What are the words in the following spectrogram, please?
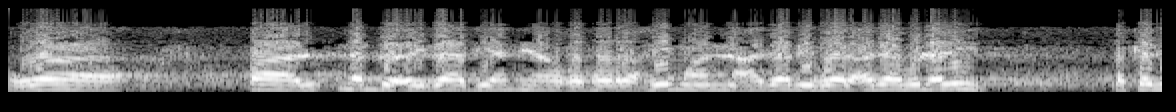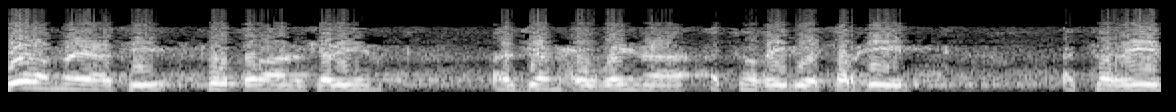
وقال نبئ عبادي أني أنا الغفور الرحيم وأن عذابي هو العذاب الأليم. فكثيرا ما يأتي في القرآن الكريم الجمع بين الترغيب والترهيب الترغيب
